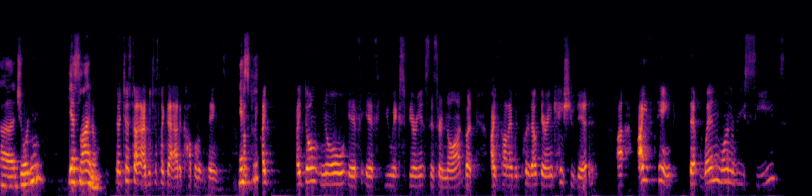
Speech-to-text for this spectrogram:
Uh, Jordan? Yes, Lionel. Yeah, just I would just like to add a couple of things. Yes, Um, please. I, I don't know if, if you experienced this or not, but I thought I would put it out there in case you did. Uh, I think that when one receives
